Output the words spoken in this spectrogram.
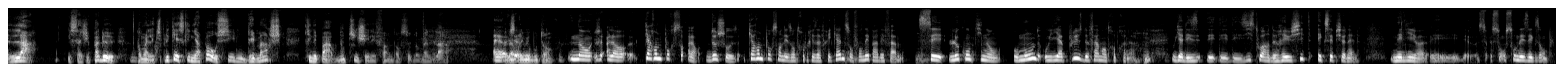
là, il ne s'agit pas de, comment l'expliquer, est-ce qu'il n'y a pas aussi une démarche qui n'est pas aboutie chez les femmes dans ce domaine-là? Madame Bouton. Non, alors 40%, alors deux choses. 40% des entreprises africaines sont fondées par des femmes. Mmh. C'est le continent au monde où il y a plus de femmes entrepreneurs, mmh. où il y a des, histoires de réussite exceptionnelles. Nelly euh, sont des exemples.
